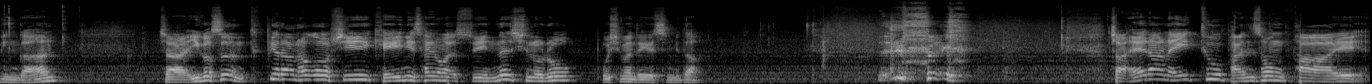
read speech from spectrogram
민간. 자, 이것은 특별한 허가 없이 개인이 사용할 수 있는 신호로 보시면 되겠습니다. 자, L1, A2 반송파인데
